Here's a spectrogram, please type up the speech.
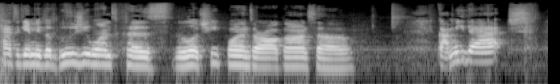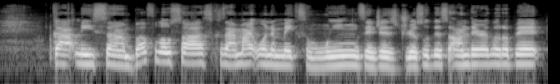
Had to get me the bougie ones because the little cheap ones are all gone. So got me that. Got me some buffalo sauce because I might want to make some wings and just drizzle this on there a little bit.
